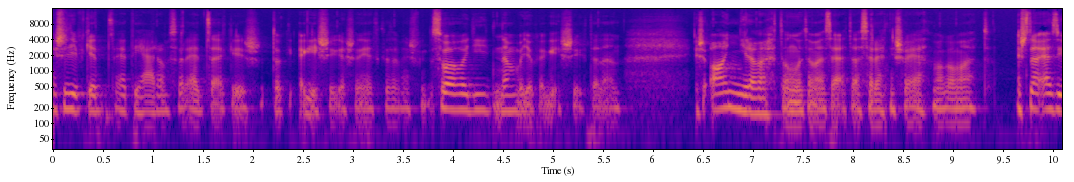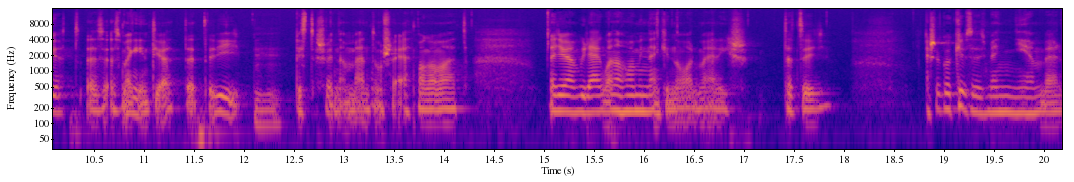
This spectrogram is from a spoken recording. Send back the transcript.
És egyébként heti háromszor edzek, és tök egészségesen étkezem, és szóval, hogy így nem vagyok egészségtelen. És annyira megtanultam ezáltal szeretni saját magamat. És na, ez jött, ez, ez megint jött, tehát hogy így uh-huh. biztos, hogy nem bántom saját magamat. Egy olyan világban, ahol mindenki normális. Tehát, hogy és akkor képzeld, hogy mennyi ember,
